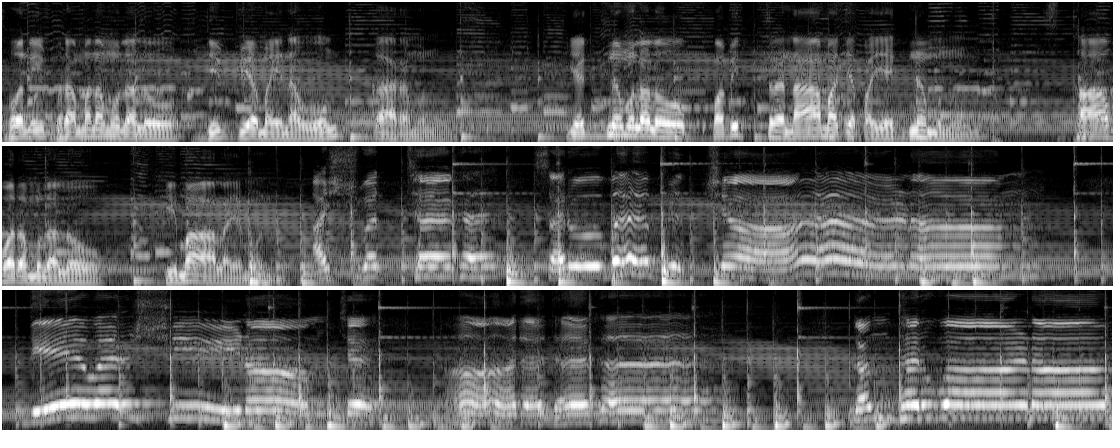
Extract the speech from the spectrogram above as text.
ధ్వని భ్రమణములలో దివ్యమైన ఓంకారమును యజ్ఞములలో పవిత్ర నామజప యజ్ఞమును స్థావరములలో హిమాలయమును. అశ్వత్థ సర్వృక్షాణం గంధర్వాణం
